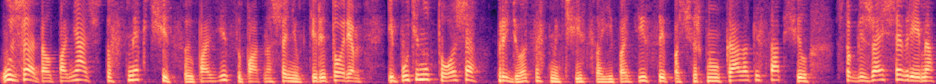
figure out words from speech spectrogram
уже дал понять, что смягчит свою позицию по отношению к территориям. И Путину тоже придется смягчить свои позиции, подчеркнул Келлок и сообщил, что в ближайшее время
